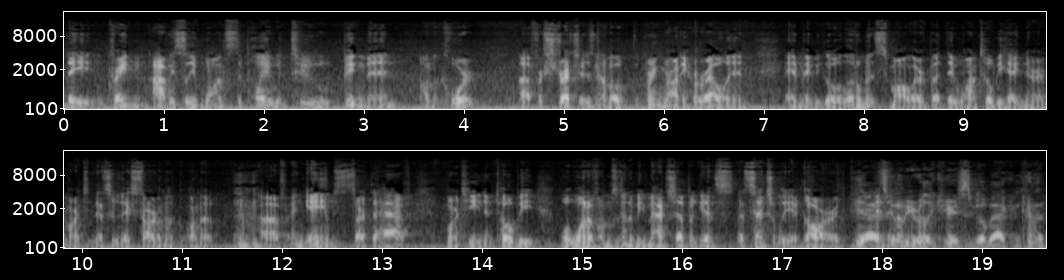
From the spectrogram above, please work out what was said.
they Creighton obviously wants to play with two big men on the court uh, for stretches. Now they'll bring Ronnie Harrell in and maybe go a little bit smaller, but they want Toby Hegner and Martin. That's who they start on the on the Mm-hmm. uh, in games. Start to have Martine and Toby. Well, one of them is going to be matched up against essentially a guard. Yeah, it's going to be really curious to go back and kind of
